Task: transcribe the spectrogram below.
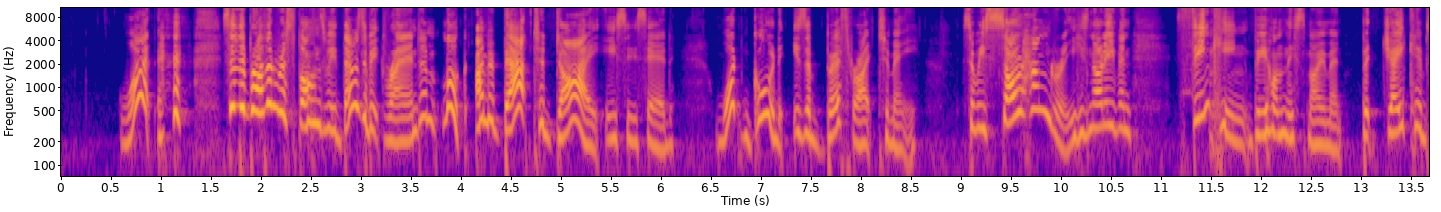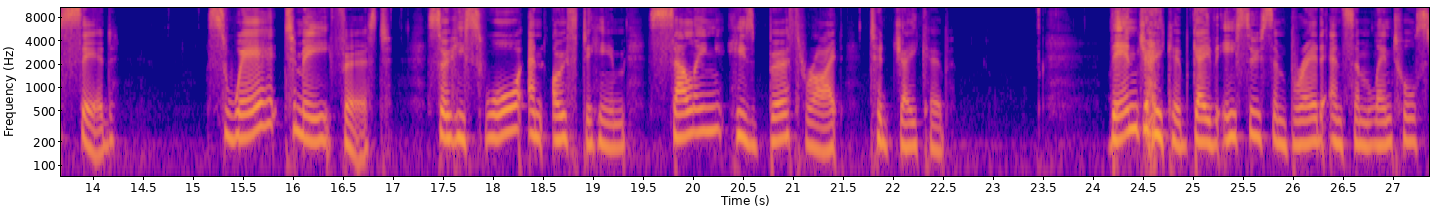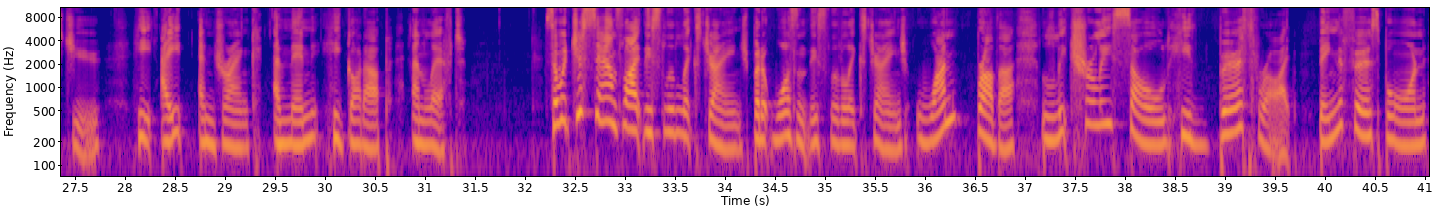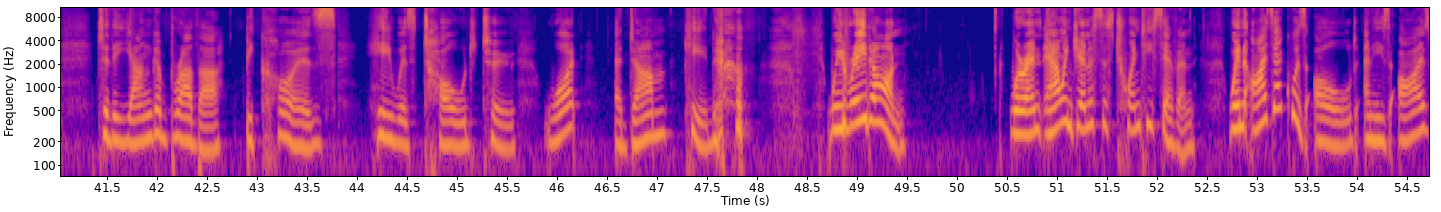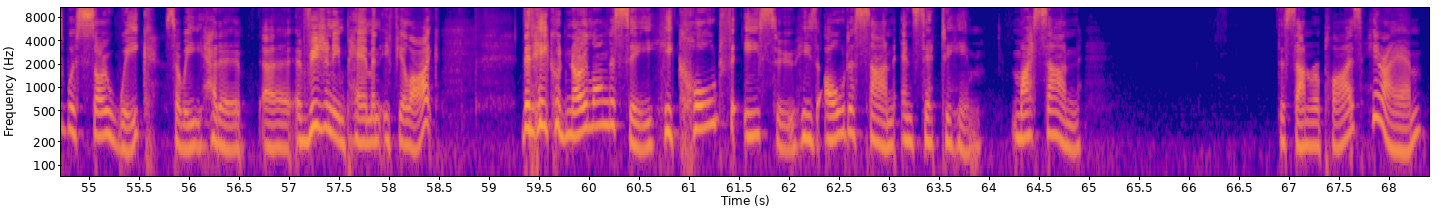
What? so the brother responds with, That was a bit random. Look, I'm about to die, Esau said. What good is a birthright to me? So he's so hungry, he's not even thinking beyond this moment. But Jacob said, Swear to me first. So he swore an oath to him, selling his birthright to Jacob. Then Jacob gave Esau some bread and some lentil stew. He ate and drank, and then he got up and left. So it just sounds like this little exchange, but it wasn't this little exchange. One brother literally sold his birthright being the firstborn, to the younger brother because he was told to. What a dumb kid. we read on. We're now in Genesis 27. When Isaac was old and his eyes were so weak, so he had a, a, a vision impairment, if you like, that he could no longer see, he called for Esau, his older son, and said to him, My son. The son replies, Here I am.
